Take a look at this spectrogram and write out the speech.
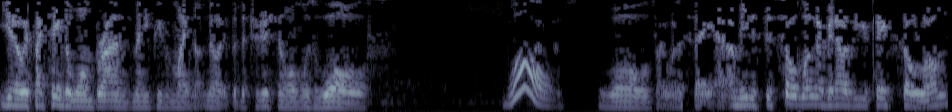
you know, if I say the one brand, many people might not know it, but the traditional one was Wall's. Wall's? Wall's, I want to say. I mean, it's been so long. I've been out of the UK for so long,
